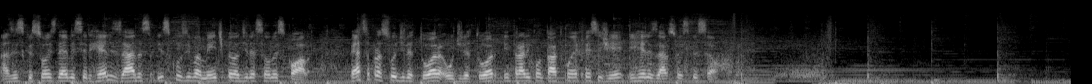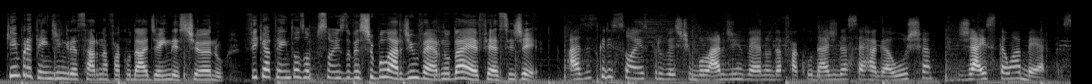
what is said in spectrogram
as inscrições devem ser realizadas exclusivamente pela direção da escola. Peça para sua diretora ou diretor entrar em contato com a FSG e realizar sua inscrição. Quem pretende ingressar na faculdade ainda este ano, fique atento às opções do vestibular de inverno da FSG. As inscrições para o vestibular de inverno da Faculdade da Serra Gaúcha já estão abertas.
